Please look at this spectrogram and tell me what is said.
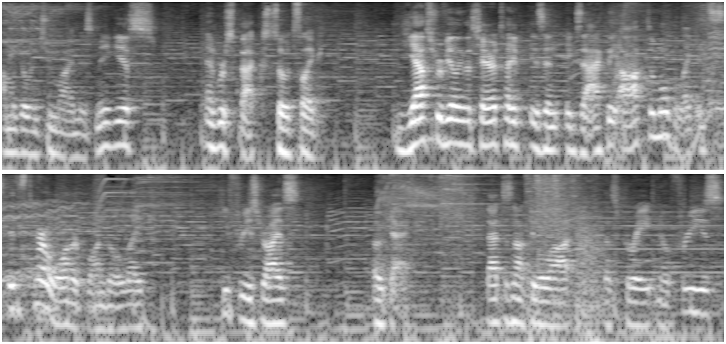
I'm gonna go into my Mismagius and Respect. So it's like, yes, revealing the Tera type isn't exactly optimal, but like it's it's Tera Water bundle. Like he freeze dries. Okay, that does not do a lot. That's great. No freeze.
